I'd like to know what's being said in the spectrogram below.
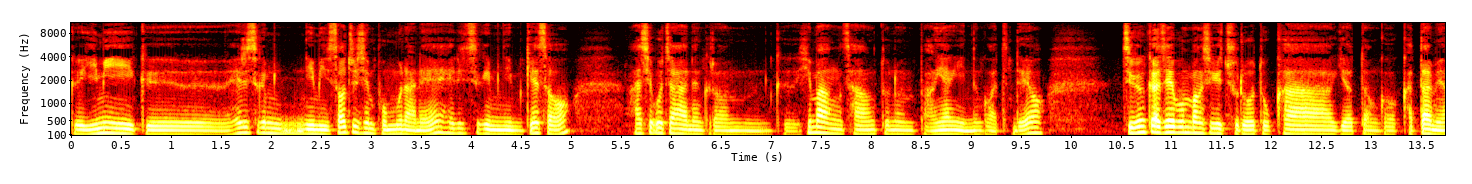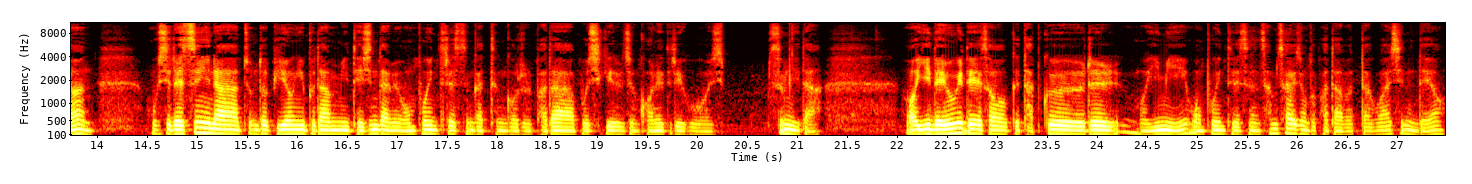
그 이미 그 해리스 김님이 써주신 본문 안에 해리스 김님께서 하시고자 하는 그런 그 희망 사항 또는 방향이 있는 것 같은데요. 지금까지 해본 방식이 주로 독학이었던 것 같다면 혹시 레슨이나 좀 더 비용이 부담이 되신다면 원포인트 레슨 같은 거를 받아보시기를 좀 권해드리고 싶습니다. 어, 이 내용에 대해서 그 답글을 뭐 이미 원포인트 레슨 3, 4회 정도 받아봤다고 하시는데요.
